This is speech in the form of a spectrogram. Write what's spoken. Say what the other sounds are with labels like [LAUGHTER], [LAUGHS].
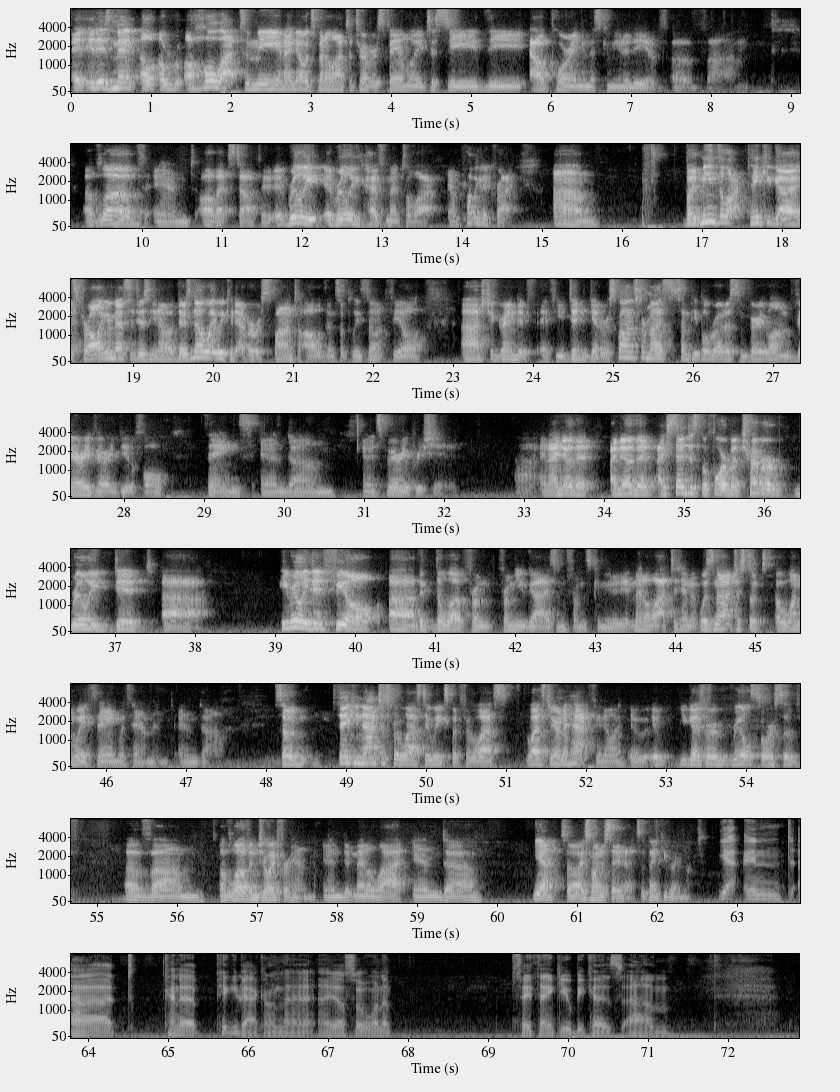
it, it has meant a, a, a whole lot to me, and I know it's meant a lot to Trevor's family to see the outpouring in this community of of um, of love and all that stuff. It, it really it really has meant a lot. And I'm probably gonna cry. Um, but it means a lot. Thank you guys for all your messages. You know, there's no way we could ever respond to all of them, so please don't feel uh, chagrined if if you didn't get a response from us. Some people wrote us some very long, very very beautiful things, and um, and it's very appreciated. Uh, and I know that I know that I said this before, but Trevor really did. Uh, he really did feel uh, the, the love from from you guys and from this community. It meant a lot to him. It was not just a, a one way thing with him, and and um, so thank you not just for the last two weeks, but for the last last year and a half. You know, it, it, you guys were a real source of of um, of love and joy for him, and it meant a lot. And um, yeah, so I just wanted to say that. So thank you very much. Yeah, and uh, kind of piggyback on that, I also want to say thank you because um,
